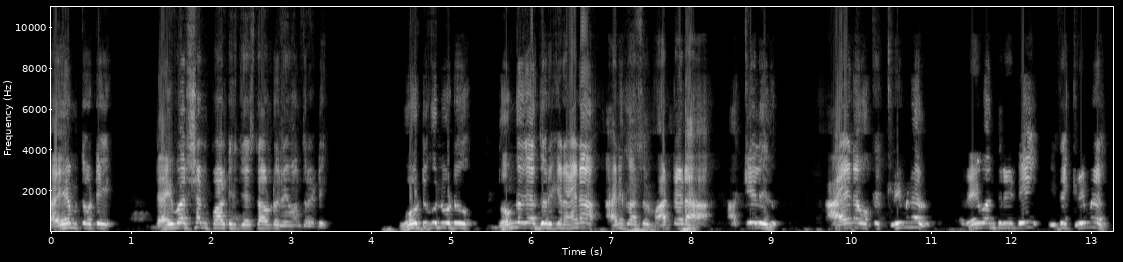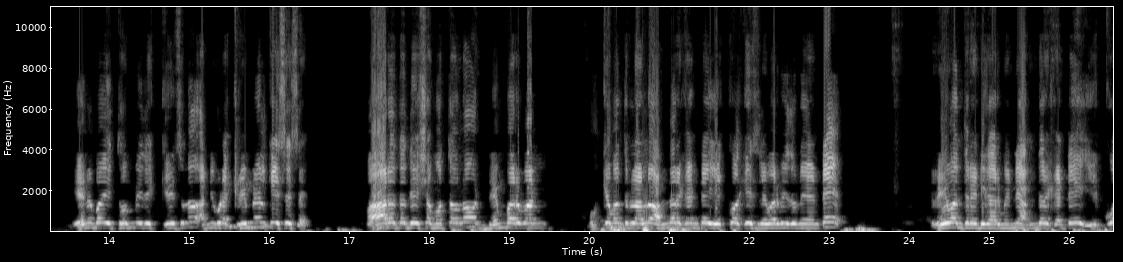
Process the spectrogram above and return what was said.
భయంతో డైవర్షన్ పాలిటిక్స్ చేస్తా ఉండు రేవంత్ రెడ్డి. ఓటుకు నోటు దొంగగా దొరికిన ఆయన ఆయనకు అసలు మాట్లాడా హక్కే లేదు. ఆయన ఒక criminal. Revanth Reddy is a criminal ఎనభై తొమ్మిది కేసులు అన్ని కూడా క్రిమినల్ కేసెస్ భారతదేశం మొత్తంలో నెంబర్ వన్ ముఖ్యమంత్రులలో అందరికంటే ఎక్కువ కేసులు ఎవరి మీద ఉన్నాయంటే రేవంత్ రెడ్డి గారి మీద అందరికంటే ఎక్కువ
